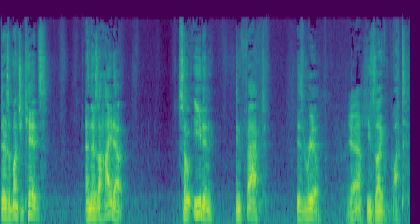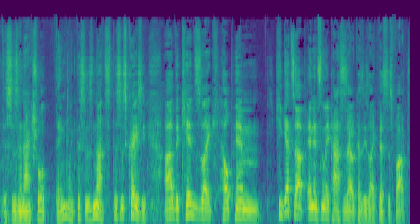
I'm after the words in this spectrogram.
there's a bunch of kids, and there's a hideout. So Eden, in fact, is real. Yeah, He's like, "What? This is an actual thing? Like this is nuts. This is crazy." Uh, the kids like help him. He gets up and instantly passes out because he's like, "This is fucked."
